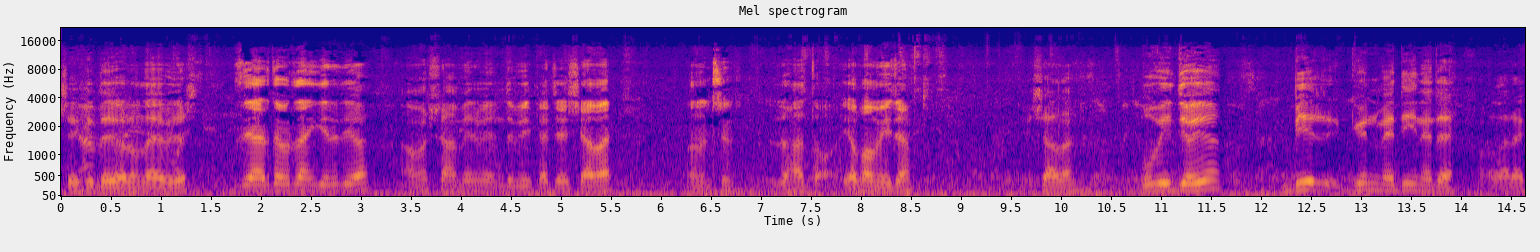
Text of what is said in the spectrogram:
şekilde yorumlayabilir. Ziyarete buradan giriliyor ama şu an benim elimde birkaç eşya var. Onun için rahat yapamayacağım. İnşallah bu videoyu bir gün Medine'de olarak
